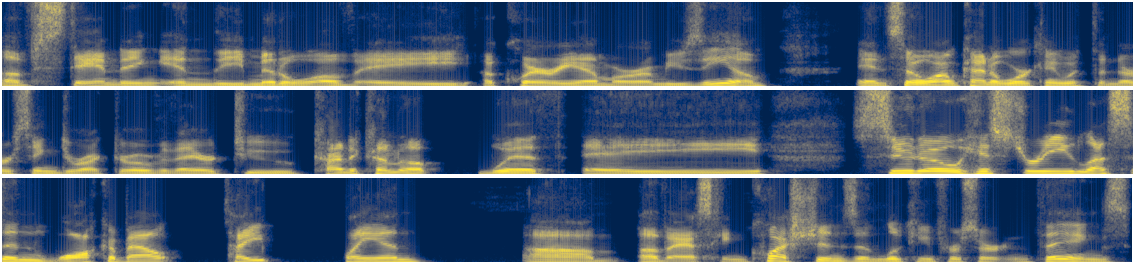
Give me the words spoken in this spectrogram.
of standing in the middle of a aquarium or a museum. And so i'm kind of working with the nursing director over there to kind of come up with a pseudo history lesson walkabout type plan um, of asking questions and looking for certain things.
